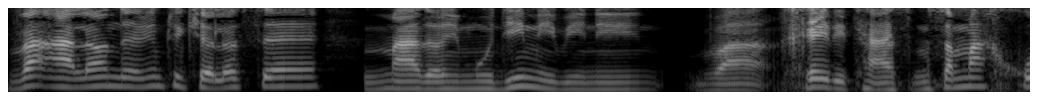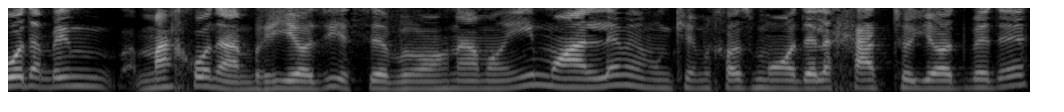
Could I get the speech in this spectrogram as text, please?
و الان داریم تو کلاس مدای مودی می‌بینین و خیلی تاثیر مثلا من خودم ببین من خودم ریاضی سه راهنمایی معلممون که می‌خواست معادل خط رو یاد بده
